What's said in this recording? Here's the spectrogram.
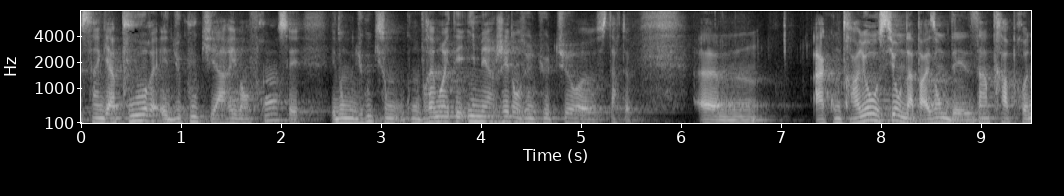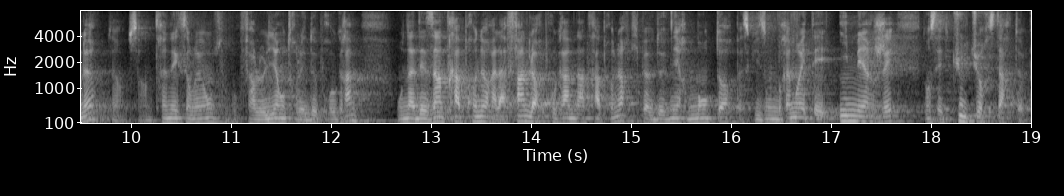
Singapour et du coup qui arrivent en France et, donc du coup qui, sont, ont vraiment été immergés dans une culture euh, start-up. Euh, a contrario aussi, on a par exemple des intrapreneurs, c'est un très excellent exemple pour faire le lien entre les deux programmes. On a des intrapreneurs à la fin de leur programme d'intrapreneurs qui peuvent devenir mentors parce qu'ils ont vraiment été immergés dans cette culture start-up.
